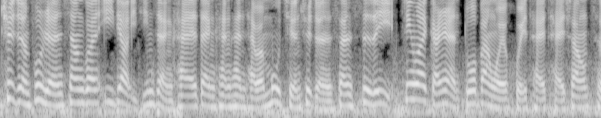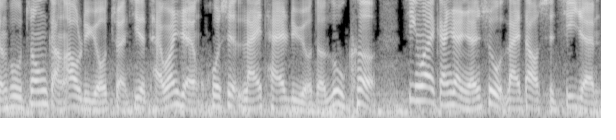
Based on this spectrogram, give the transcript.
确诊妇人相关疫调已经展开，但看看台湾目前确诊的三四例，境外感染多半为回台台商曾赴中港澳旅游转机的台湾人，或是来台旅游的陆客。境外感染人数来到十七人，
